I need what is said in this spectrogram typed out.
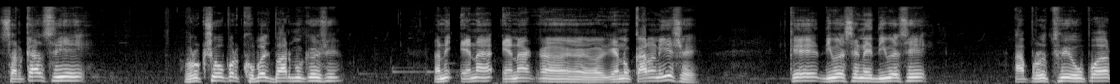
સરકારશ્રીએ વૃક્ષો ઉપર ખૂબ જ ભાર મૂક્યો છે અને એના એના એનું કારણ એ છે કે દિવસે ને દિવસે આ પૃથ્વી ઉપર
